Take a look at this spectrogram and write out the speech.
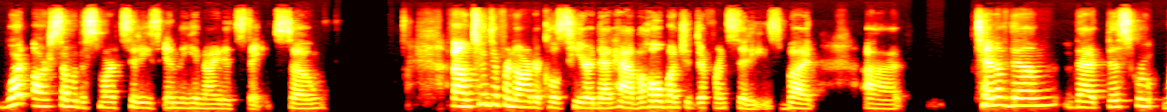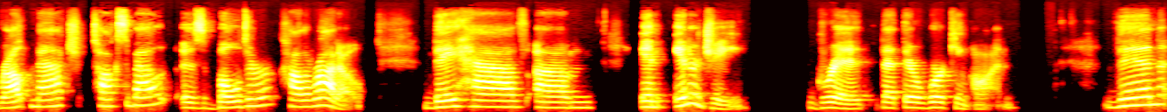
what are some of the smart cities in the United States? So I found two different articles here that have a whole bunch of different cities, but uh, 10 of them that this group RouteMatch talks about is Boulder, Colorado. They have um, an energy grid that they're working on. Then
